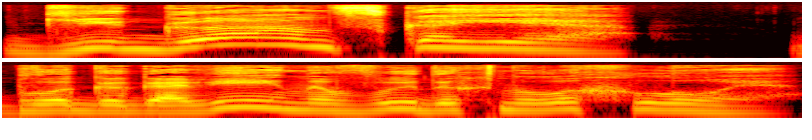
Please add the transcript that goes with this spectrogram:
гигантское!» — благоговейно выдохнула Хлоя.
